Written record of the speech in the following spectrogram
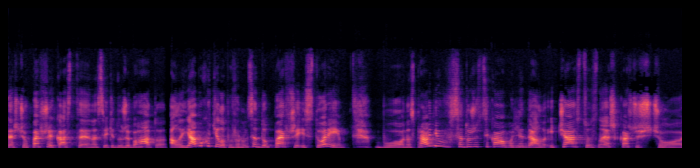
те, що першої касти на світі дуже багато. Але я би хотіла повернутися до першої історії, бо насправді все дуже цікаво виглядало. І часто, знаєш, кажуть, що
